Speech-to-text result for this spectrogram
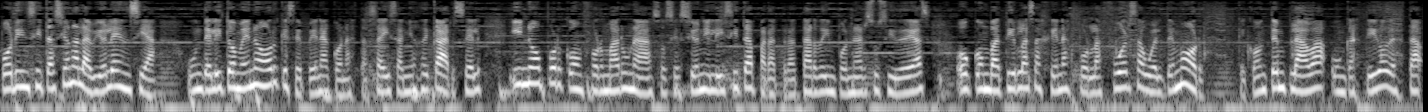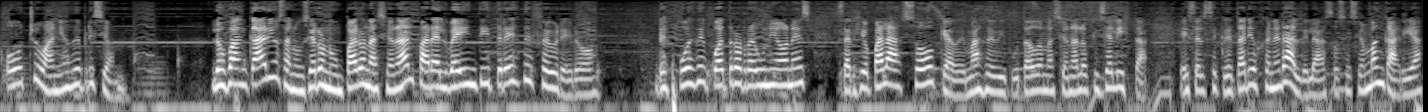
por incitación a la violencia, un delito menor que se pena con hasta seis años de cárcel, y no por conformar una asociación ilícita para tratar de imponer sus ideas o combatir las ajenas por la fuerza o el temor, que contemplaba un castigo de hasta ocho años de prisión. Los bancarios anunciaron un paro nacional para el 23 de febrero. Después de cuatro reuniones, Sergio Palazzo, que además de diputado nacional oficialista es el secretario general de la Asociación Bancaria,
